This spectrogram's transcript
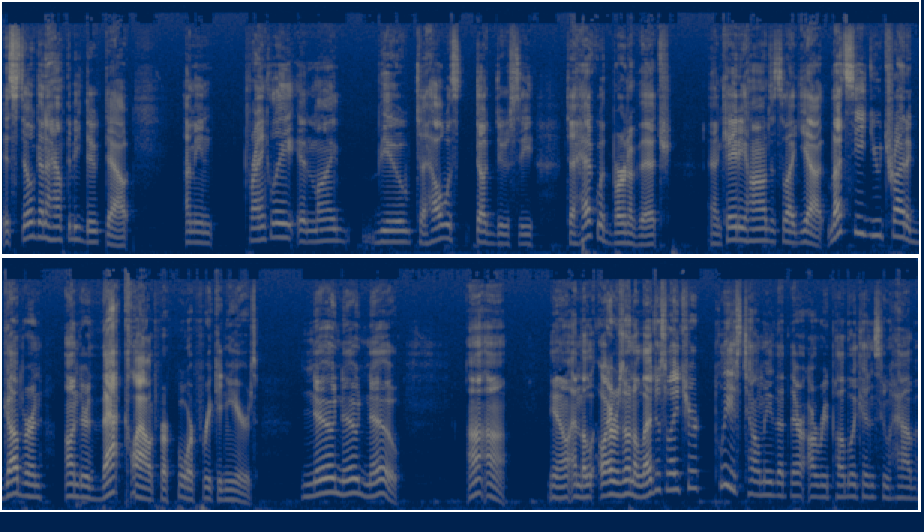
It's still going to have to be duked out. I mean, frankly, in my view, to hell with Doug Ducey, to heck with Brnovich and Katie Hobbs. It's like, yeah, let's see you try to govern under that cloud for four freaking years. No, no, no. Uh uh-uh. uh You know, and the Arizona legislature, please tell me that there are Republicans who have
